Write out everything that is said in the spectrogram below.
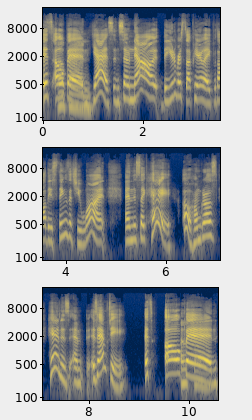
It's open. Open. Yes. And so now the universe is up here, like with all these things that you want. And it's like, hey, oh, homegirl's hand is em- is empty. It's open. Open.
